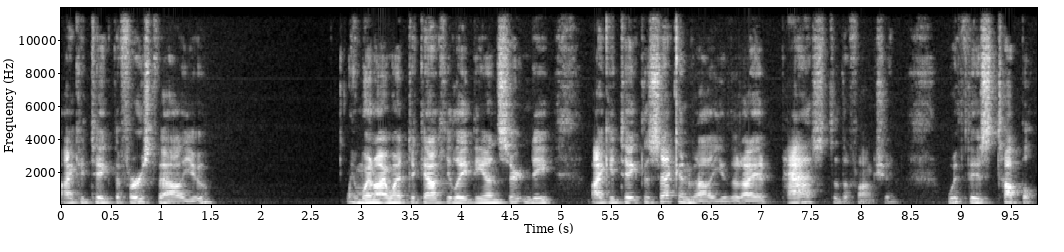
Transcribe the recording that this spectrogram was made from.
I could take the first value. And when I went to calculate the uncertainty, I could take the second value that I had passed to the function with this tuple.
